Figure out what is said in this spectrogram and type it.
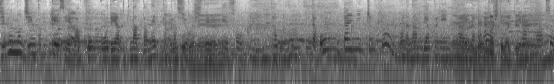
自分の人格形成は高校でやなったねって話をしていて、ねそう。多分だ音大に行っちゃうとほら何百人単位だから、うん。いろんな人がいてね。いろんなそう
